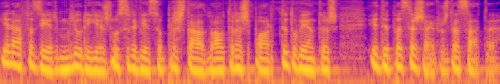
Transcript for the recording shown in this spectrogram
e irá fazer melhorias no serviço prestado ao transporte de doentes e de passageiros da SATA.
